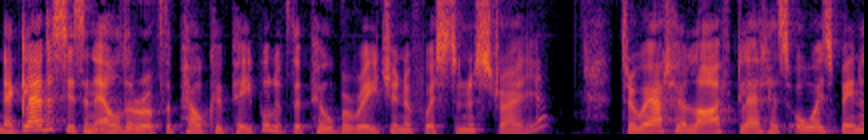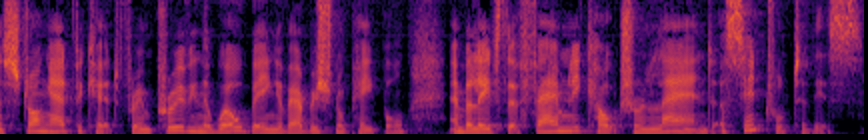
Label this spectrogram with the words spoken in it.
Now, Gladys is an elder of the Palku people of the Pilbara region of Western Australia. Throughout her life, Glad has always been a strong advocate for improving the well-being of Aboriginal people and believes that family, culture and land are central to this.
